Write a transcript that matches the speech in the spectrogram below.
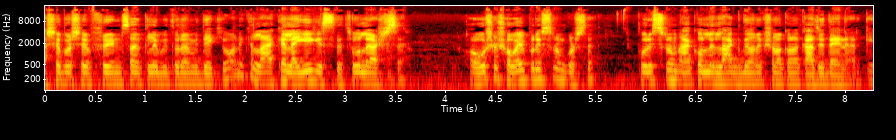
আশেপাশে ফ্রেন্ড সার্কেলের ভিতরে আমি দেখি অনেকে লাখে লাগিয়ে গেছে, চলে আসছে। অবশ্যই সবাই পরিশ্রম করছে। পরিশ্রম না করলে লাখ দিয়ে অনেক সময় কোনো কাজে দেয় না আর কি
